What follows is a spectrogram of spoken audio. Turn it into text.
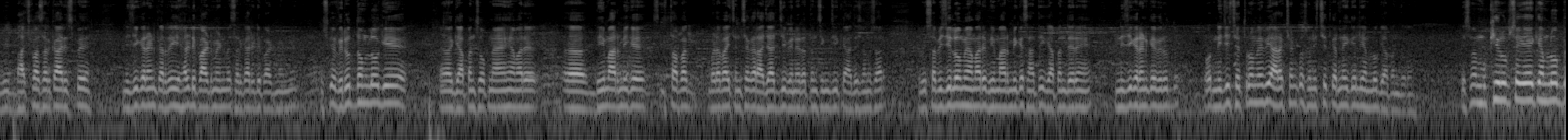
अभी भाजपा सरकार इस पर निजीकरण कर रही है, हर डिपार्टमेंट में, सरकारी डिपार्टमेंट में। उसके विरुद्ध हम लोग ये ज्ञापन सौंपने आए हैं। हमारे भीम आर्मी के संस्थापक बड़े भाई चंद्रशेखर आज़ाद जी विनय रतन सिंह जी के आदेश अनुसार अभी सभी जिलों में हमारे भीम आर्मी के साथ ही ज्ञापन दे रहे हैं, निजीकरण के विरुद्ध। और निजी क्षेत्रों में भी आरक्षण को सुनिश्चित करने के लिए हम लोग ज्ञापन दे रहे हैं। इसमें मुख्य रूप से ये है कि हम लोग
